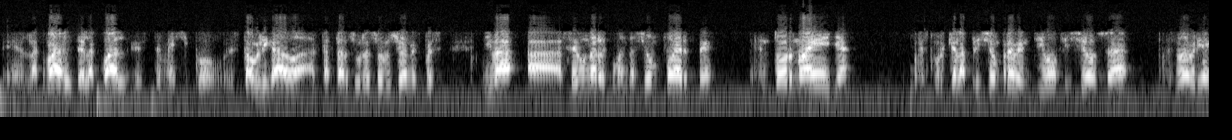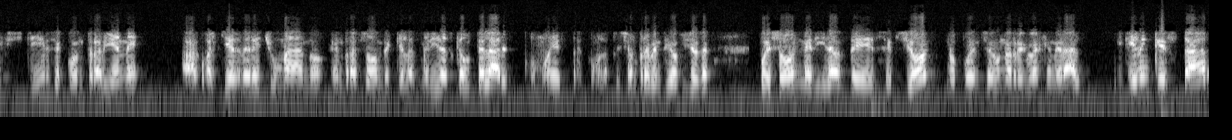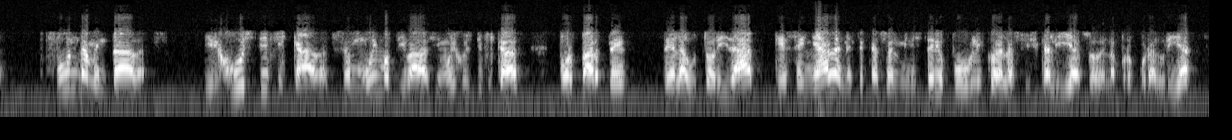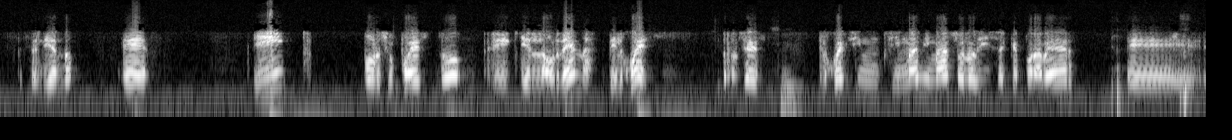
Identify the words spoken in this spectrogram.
en la cual, de la cual este México está obligado a acatar sus resoluciones, pues iba a hacer una recomendación fuerte en torno a ella, pues porque la prisión preventiva oficiosa no debería existir, se contraviene a cualquier derecho humano en razón de que las medidas cautelares, como esta, como la prisión preventiva oficiosa, pues son medidas de excepción, no pueden ser una regla general y tienen que estar fundamentadas y justificadas, o sea, muy motivadas y muy justificadas por parte de la autoridad que señala, en este caso el Ministerio Público, de las Fiscalías o de la Procuraduría, dependiendo, eh, y por supuesto eh, quien la ordena, del juez. Entonces, el juez sin, sin más ni más solo dice que por haber eh,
